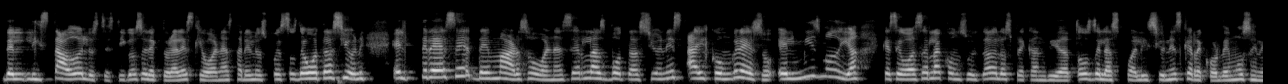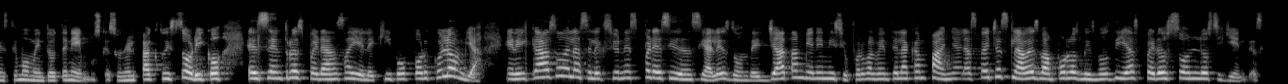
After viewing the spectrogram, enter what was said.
del listado de los testigos electorales que van a estar en los puestos de votación. El 13 de marzo van a ser las votaciones al Congreso, el mismo día que se va a hacer la consulta de los precandidatos de las coaliciones que recordemos en este momento tenemos, que son el Pacto Histórico, el Centro Esperanza y el Equipo por Colombia. En el caso de las elecciones presidenciales, donde ya también inició formalmente la campaña, las fechas claves van por los mismos días, pero son los siguientes.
